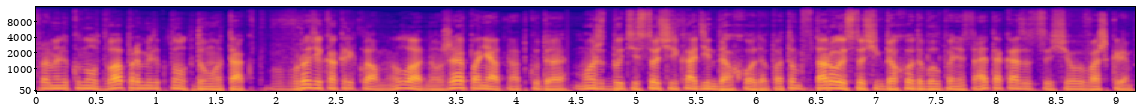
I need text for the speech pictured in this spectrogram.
промелькнул, два промелькнул. Думаю, так, вроде как реклама. Ну ладно, уже понятно, откуда может быть источник один дохода. Потом второй источник дохода был понятно, а это оказывается еще ваш крем.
